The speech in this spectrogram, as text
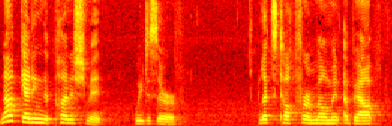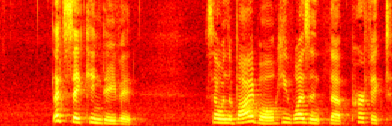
not getting the punishment we deserve. Let's talk for a moment about, let's say, King David. So in the Bible, he wasn't the perfect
